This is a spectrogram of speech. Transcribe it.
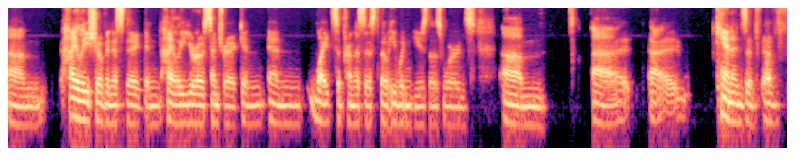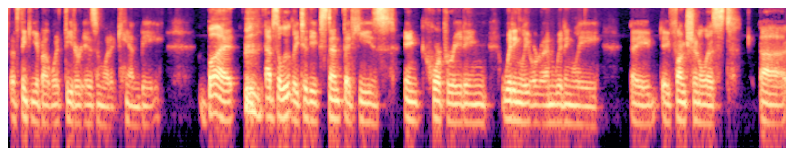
um, highly chauvinistic and highly Eurocentric and and white supremacist, though he wouldn't use those words. Um, uh, uh, canons of, of, of thinking about what theater is and what it can be. But absolutely to the extent that he's incorporating wittingly or unwittingly a, a functionalist uh,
